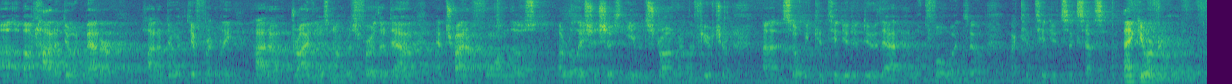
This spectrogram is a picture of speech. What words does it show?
uh, about how to do it better, how to do it differently, how to drive those numbers further down, and try to form those uh, relationships even stronger in the future. Uh, so we continue to do that and look forward to a continued success. Thank you, everyone.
